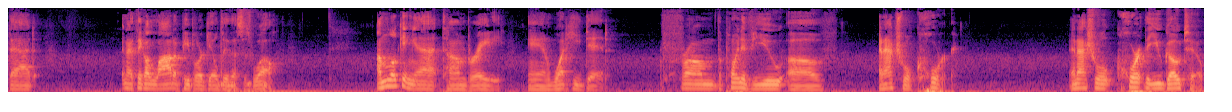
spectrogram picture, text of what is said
that, and I think a lot of people are guilty of this as well. I'm looking at Tom Brady and what he did from the point of view of an actual court. An actual court that you go to.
